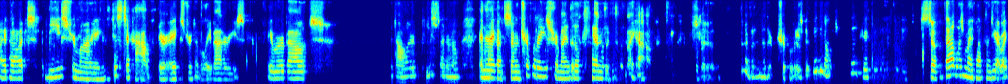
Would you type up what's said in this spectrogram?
I bought these for my just to have. They're extra AA batteries. They were about a dollar a piece. I don't know. And then I got some AAA's for my little candles that I have. So another AAA's, but maybe not. Okay. So that was my thought on DIY.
